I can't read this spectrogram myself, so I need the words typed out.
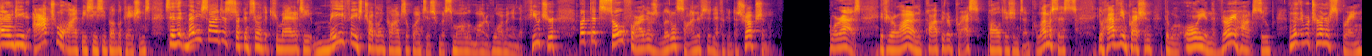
And indeed, actual IPCC publications say that many scientists are concerned that humanity may face troubling consequences from a small amount of warming in the future, but that so far there's little sign of significant disruption. Whereas, if you rely on the popular press, politicians, and polemicists, you'll have the impression that we're already in the very hot soup and that the return of spring,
